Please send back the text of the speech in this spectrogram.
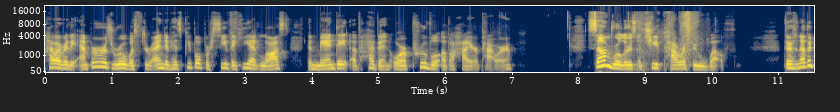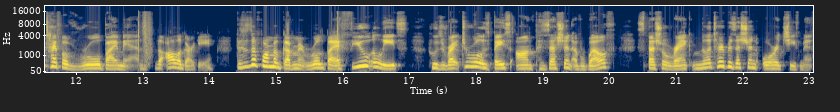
However, the emperor's rule was threatened if his people perceived that he had lost the mandate of heaven or approval of a higher power. Some rulers achieve power through wealth. There's another type of rule by man, the oligarchy. This is a form of government ruled by a few elites whose right to rule is based on possession of wealth, special rank, military position, or achievement.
